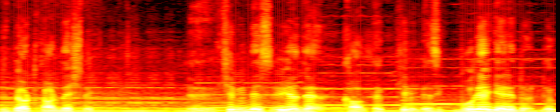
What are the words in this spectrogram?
biz dört kardeşlik. Ee, kimimiz Ünye'de kaldık, kimimiz buraya geri döndük.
